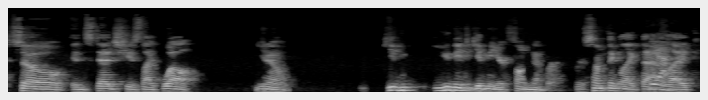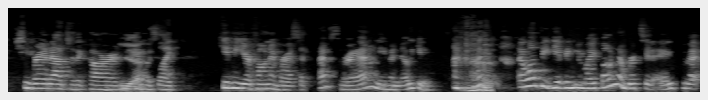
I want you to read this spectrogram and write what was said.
so instead she's like, well, you know, give, you need to give me your phone number or something like that. Yeah. Like she ran out to the car and yeah. was like, give me your phone number. I said, I'm sorry, I don't even know you. I won't be giving you my phone number today, but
